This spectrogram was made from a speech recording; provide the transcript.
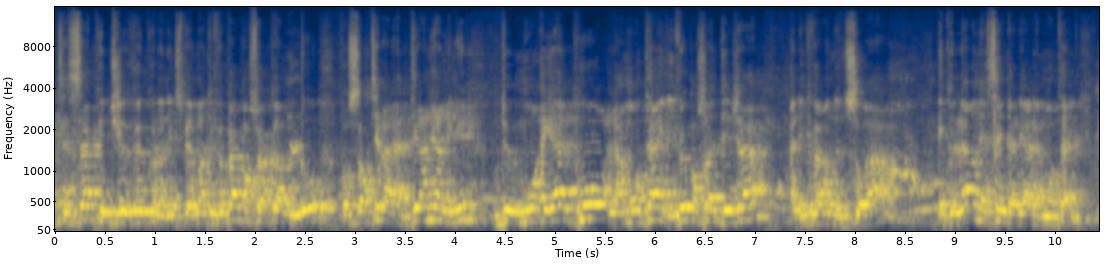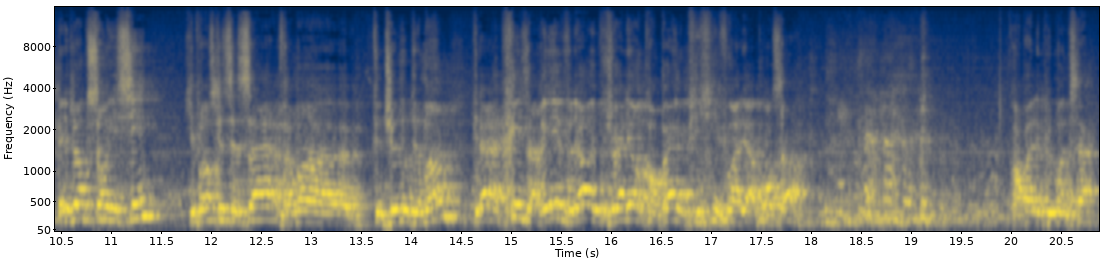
C'est ça que Dieu veut que l'on expérimente. Il ne veut pas qu'on soit comme l'eau pour sortir à la dernière minute de Montréal pour la montagne. Il veut qu'on soit déjà à l'équivalent de Tsoar et que là on essaye d'aller à la montagne. Les gens qui sont ici, qui pensent que c'est ça vraiment euh, que Dieu nous demande, puis là la crise arrive, là je vais aller en campagne, puis il faut aller à Brossard. On va pas aller plus loin que ça.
